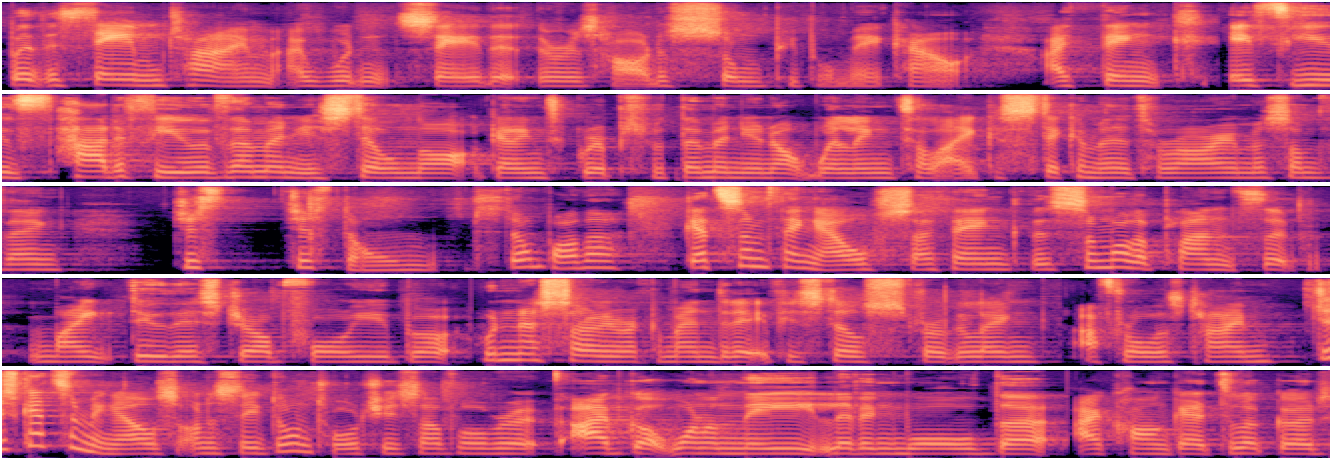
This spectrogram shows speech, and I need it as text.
But at the same time, I wouldn't say that they're as hard as some people make out. I think if you've had a few of them and you're still not getting to grips with them and you're not willing to like stick them in a terrarium or something, just just don't just don't bother. Get something else i think. There's some other plants that might do this job for you but wouldn't necessarily recommend it if you're still struggling after all this time. Just get something else honestly. Don't torture yourself over it. I've got one on the living wall that i can't get to look good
